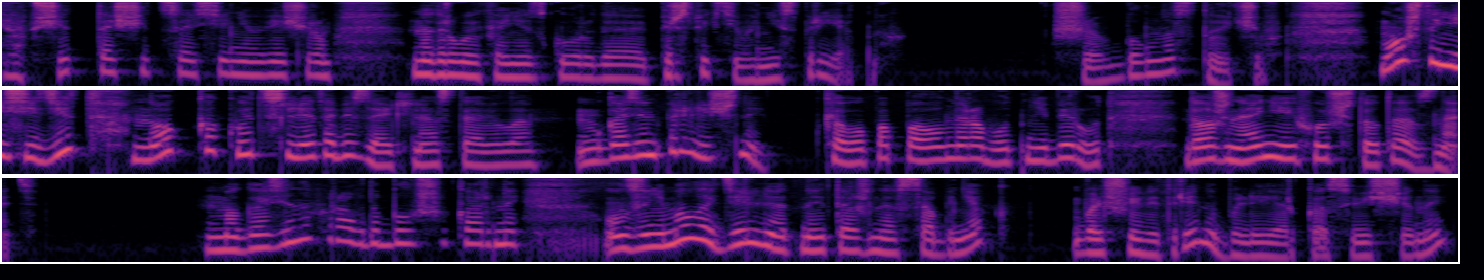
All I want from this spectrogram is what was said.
И вообще тащиться осенним вечером на другой конец города перспектива не из приятных. Шеф был настойчив. Может, и не сидит, но какой-то след обязательно оставила. Магазин приличный. Кого попало на работу не берут. Должны они хоть что-то знать. Магазин, правда, был шикарный. Он занимал отдельный одноэтажный особняк. Большие витрины были ярко освещены,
